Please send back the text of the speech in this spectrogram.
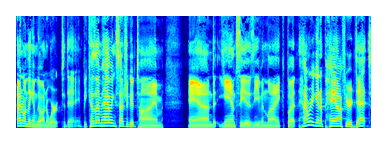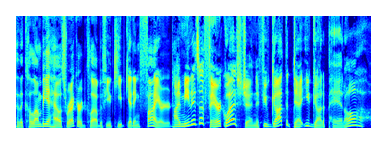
I don't think I'm going to work today because I'm having such a good time." And Yancy is even like, "But how are you going to pay off your debt to the Columbia House Record Club if you keep getting fired?" I mean, it's a fair question. If you've got the debt, you got to pay it off.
